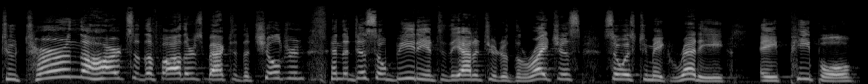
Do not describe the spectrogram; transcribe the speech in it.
to turn the hearts of the fathers back to the children and the disobedient to the attitude of the righteous, so as to make ready a people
